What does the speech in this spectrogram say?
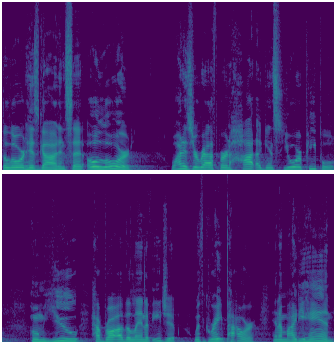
the Lord his God and said, O Lord, why does your wrath burn hot against your people, whom you have brought out of the land of Egypt with great power and a mighty hand?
